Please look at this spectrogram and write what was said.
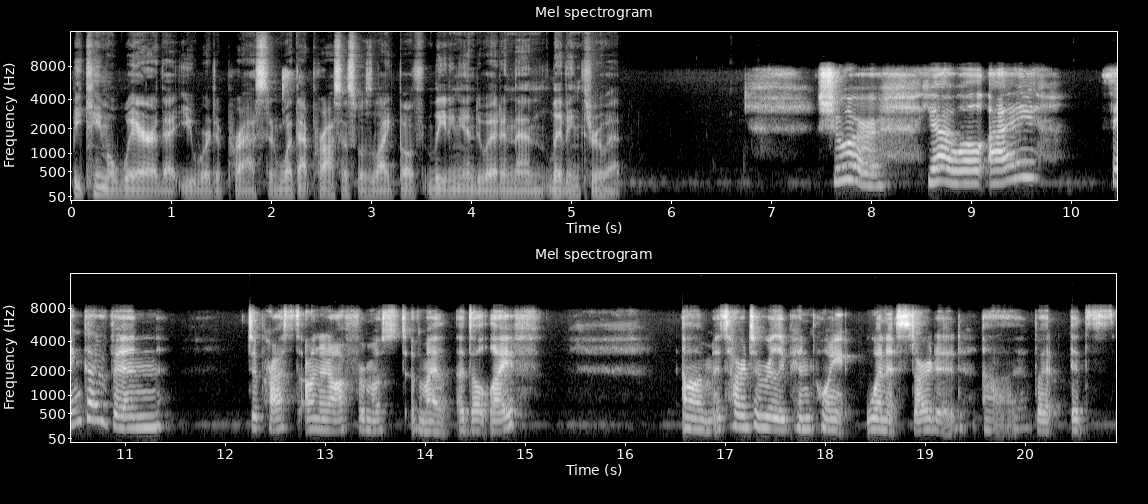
became aware that you were depressed and what that process was like, both leading into it and then living through it. Sure. Yeah, well, I think I've been depressed on and off for most of my adult life. Um, it's hard to really pinpoint when it started, uh, but it's.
